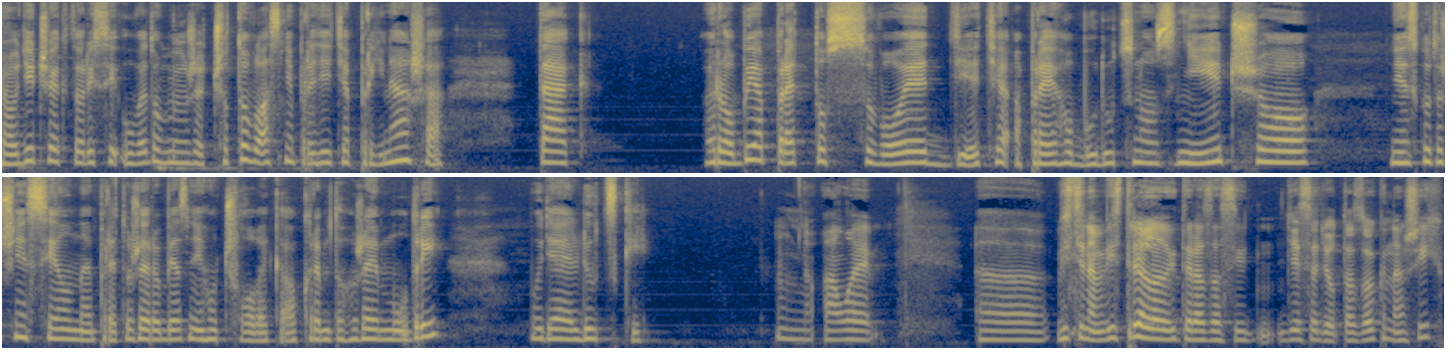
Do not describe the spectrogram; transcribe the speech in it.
rodičia, ktorí si uvedomujú, že čo to vlastne pre dieťa prináša, tak robia preto svoje dieťa a pre jeho budúcnosť niečo neskutočne silné, pretože robia z neho človeka. Okrem toho, že je múdry, bude aj ľudský. No ale Uh, vy ste nám vystrelili teraz asi 10 otázok našich,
